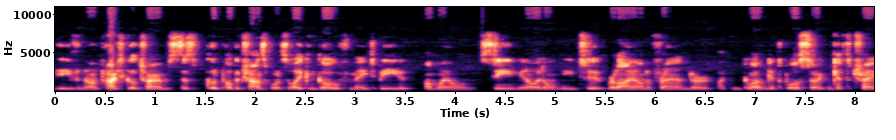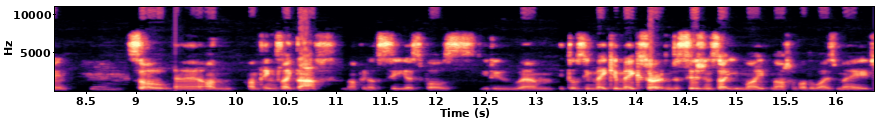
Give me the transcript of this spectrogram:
even on practical terms, there's good public transport, so I can go from A to B on my own steam. You know, I don't need to rely on a friend, or I can go out and get the bus, or I can get the train. So uh, on on things like that, not being able to see, I suppose you do. Um, it does make you make certain decisions that you might not have otherwise made.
